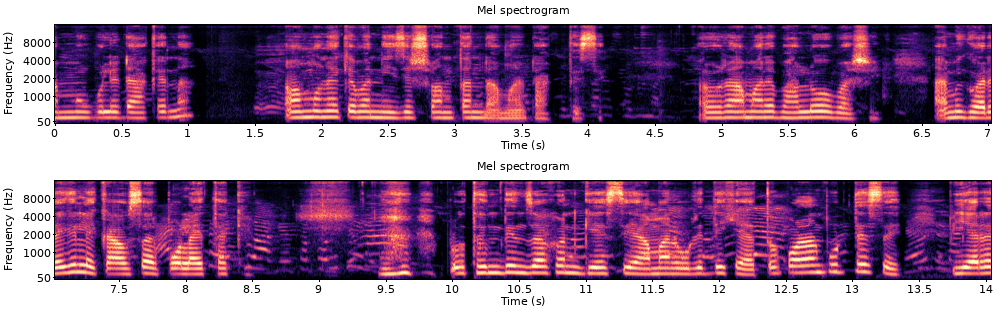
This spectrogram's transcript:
আম্মু বলে ডাকে না, আমার মনে হয় আমার নিজের সন্তানরা আমার ডাকতেছে। আর ওরা আমারে ভালোবাসে। আমি ঘরে গেলে কাউসার পলায় থাকে। প্রথম দিন যখন গেছি, আমার ওরে দেখে এত পড়ান পড়তেছে। পিয়ারা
